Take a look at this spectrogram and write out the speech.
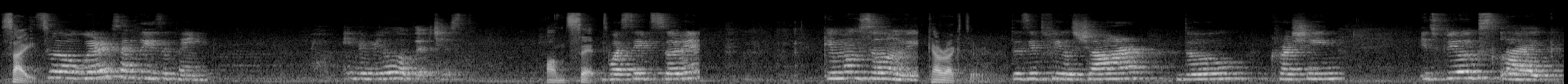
Site. So, where exactly is the pain? In the middle of the chest. Onset. Was it sudden? Came on suddenly. Character. Does it feel sharp, dull, crushing? It feels like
